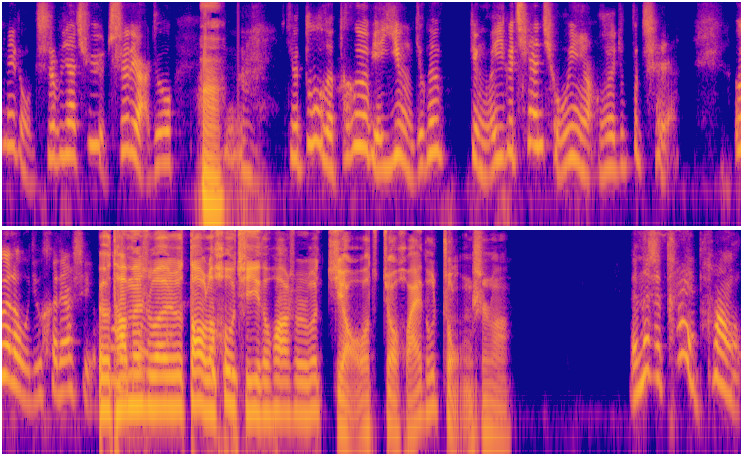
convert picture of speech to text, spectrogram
那种吃不下去，吃点就啊，嗯，就肚子特别硬，就跟顶了一个铅球一样，所以就不吃。饿了我就喝点水。呃，他们说到了后期的话，说什么脚脚踝都肿是吗？人那是太胖了，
